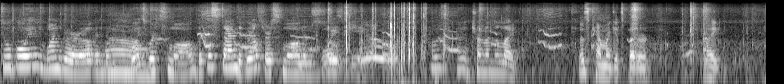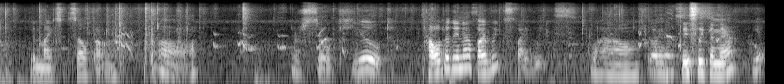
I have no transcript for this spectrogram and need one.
Two boys, one girl, and the Wow. boys were small. But this time the girls were small, and the boys big. Where's- I didn't turn on the light. This camera gets better light than my cell phone. Oh, they're so cute. How old are they now? Five weeks? Five weeks. Wow. They sleep in there? Yep.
